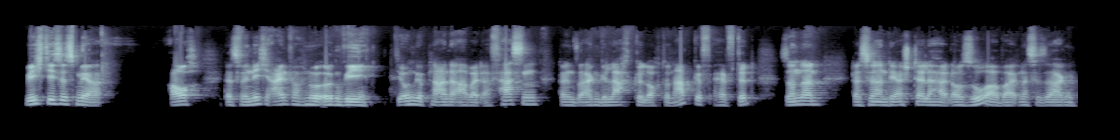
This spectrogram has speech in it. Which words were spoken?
Wichtig ist es mir auch, dass wir nicht einfach nur irgendwie die ungeplante Arbeit erfassen, dann sagen gelacht, gelocht und abgeheftet, sondern dass wir an der Stelle halt auch so arbeiten, dass wir sagen,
